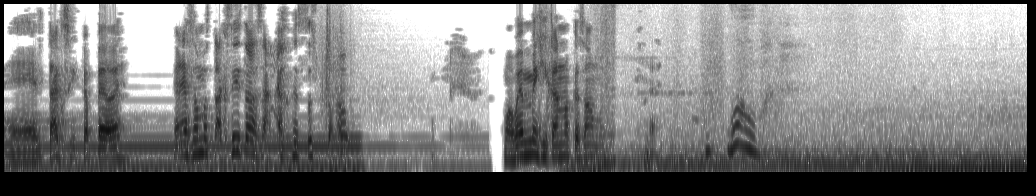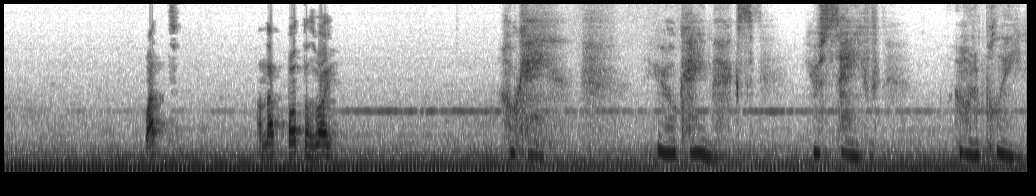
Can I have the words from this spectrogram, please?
El taxi, qué eh. Eh, somos taxistas, ah, eso es todo. Como buen mexicano que somos. Whoa! What? Anda potas, voy. Okay. You're okay, Max. You're safe. On a plane.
